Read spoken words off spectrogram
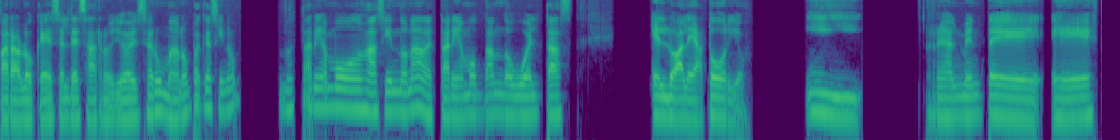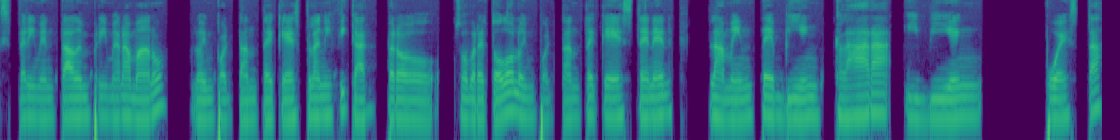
para lo que es el desarrollo del ser humano, porque si no, no estaríamos haciendo nada, estaríamos dando vueltas en lo aleatorio y realmente he experimentado en primera mano lo importante que es planificar, pero sobre todo lo importante que es tener la mente bien clara y bien puesta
